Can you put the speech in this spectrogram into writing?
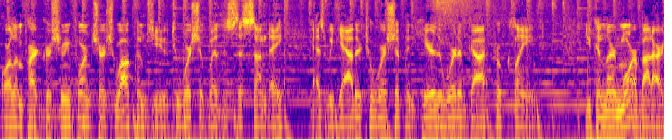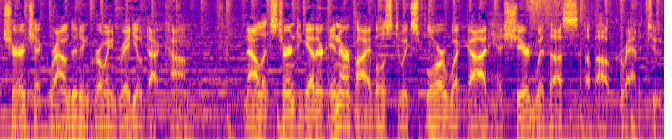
Orland Park Christian Reformed Church welcomes you to worship with us this Sunday as we gather to worship and hear the Word of God proclaimed. You can learn more about our church at groundedandgrowingradio.com. Now let's turn together in our Bibles to explore what God has shared with us about gratitude.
